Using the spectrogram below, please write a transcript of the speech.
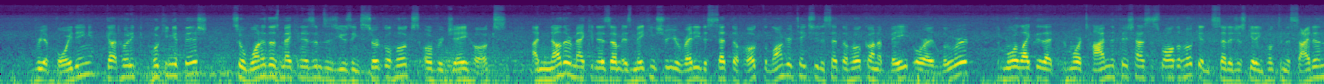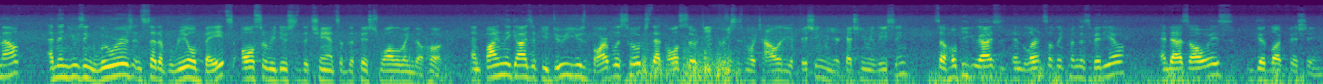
avoiding gut hooking a fish. So one of those mechanisms is using circle hooks over J hooks. Another mechanism is making sure you're ready to set the hook. The longer it takes you to set the hook on a bait or a lure, the more likely that the more time the fish has to swallow the hook instead of just getting hooked in the side of the mouth. And then using lures instead of real baits also reduces the chance of the fish swallowing the hook. And finally, guys, if you do use barbless hooks, that also decreases mortality of fishing when you're catching and releasing. So I hope you guys learned something from this video. And as always, good luck fishing.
